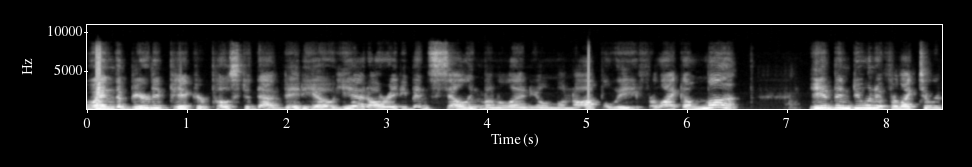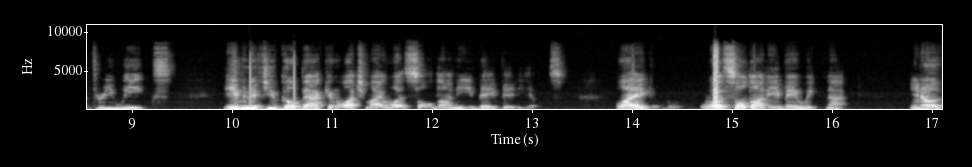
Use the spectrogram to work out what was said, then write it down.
When the bearded picker posted that video, he had already been selling Millennial Monopoly for like a month. He had been doing it for like two or three weeks. Even if you go back and watch my What Sold on eBay videos, like what sold on eBay week nine, you know,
